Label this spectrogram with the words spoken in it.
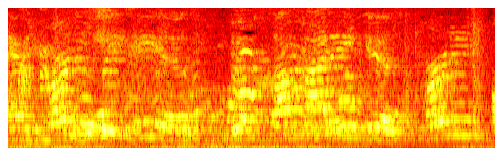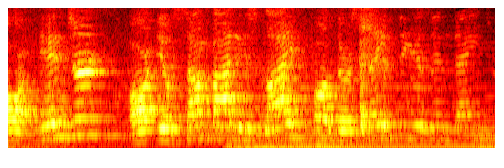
An emergency is if somebody is hurting or injured or if somebody's life or their safety is in danger.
